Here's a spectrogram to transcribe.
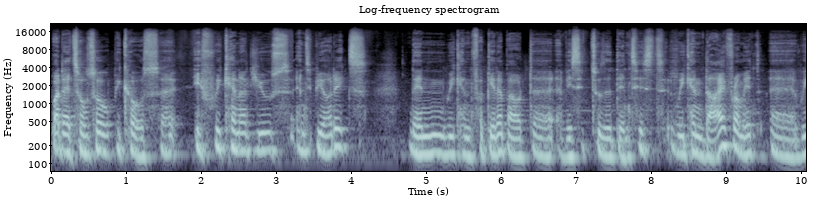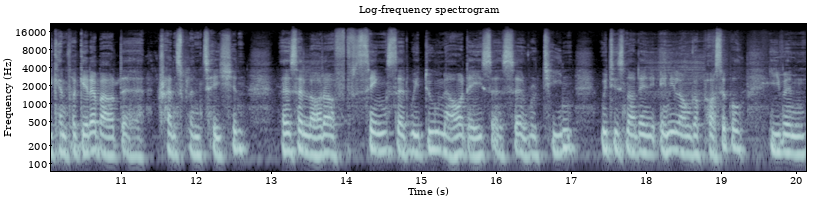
But that's also because uh, if we cannot use antibiotics, then we can forget about uh, a visit to the dentist. We can die from it. Uh, we can forget about uh, transplantation. There's a lot of things that we do nowadays as a routine, which is not any, any longer possible. Even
